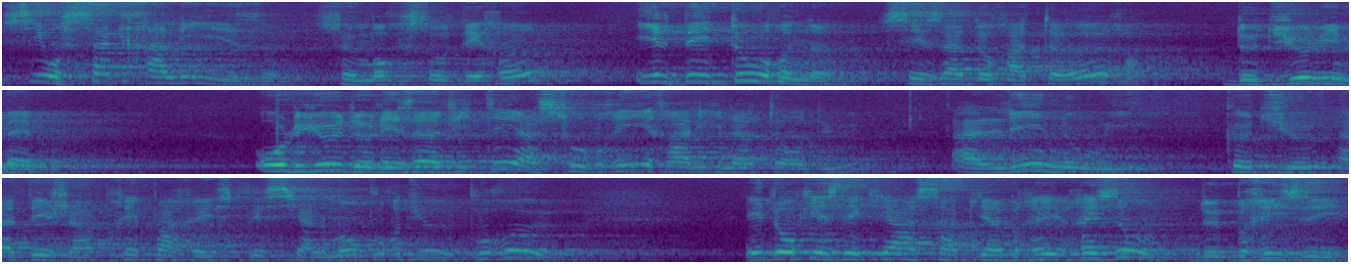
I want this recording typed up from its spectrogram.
si on sacralise ce morceau d'airain, il détourne ses adorateurs de Dieu lui-même, au lieu de les inviter à s'ouvrir à l'inattendu à l'inouï que Dieu a déjà préparé spécialement pour Dieu, pour eux. Et donc Ézéchias a bien raison de briser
